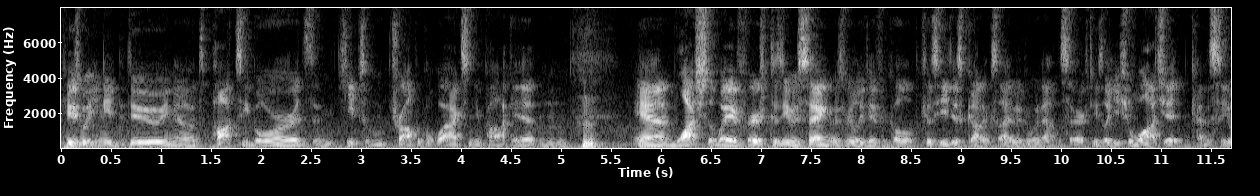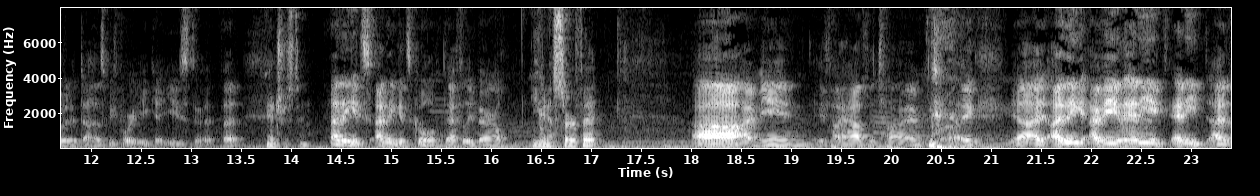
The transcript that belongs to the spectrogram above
here's what you need to do. You know, it's epoxy boards and keep some tropical wax in your pocket and Hmm. And watch the wave first because he was saying it was really difficult because he just got excited and went out and surfed. He's like, you should watch it and kind of see what it does before you get used to it. But Interesting. I think it's I think it's cool. Definitely barrel. You gonna surf it? Uh, I mean, if I have the time, like, yeah, I, I think, I mean, any, any, I,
